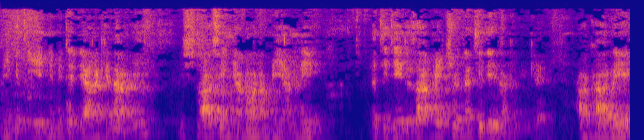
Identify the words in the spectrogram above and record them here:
මේක තියෙන්නේ මෙතේ ධානය කෙනාගේ විශ්වාසයෙන් යනවා නම් මේ යන්නේ නැති දෙයට සාපේක්ෂව නැති දෙයක් කියන්නේ. ආකාරයේ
